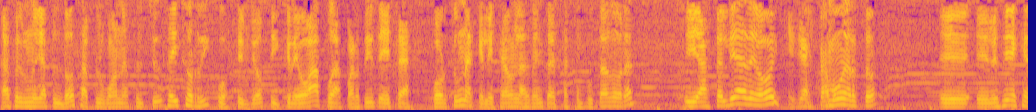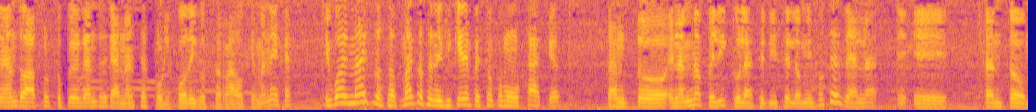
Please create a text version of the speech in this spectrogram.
Apple 1 y Apple 2, Apple 1, Apple 2, se hizo rico Steve Jobs y creó Apple a partir de esa fortuna que le dejaron las ventas de estas computadoras. Y hasta el día de hoy, que ya está muerto, eh, eh, le sigue generando a Apple copiar grandes ganancias por el código cerrado que maneja. Igual Microsoft, Microsoft ni siquiera empezó como un hacker, tanto en la misma película se dice lo mismo, ustedes vean, eh, eh, tanto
